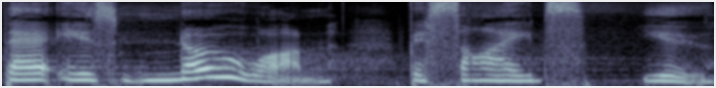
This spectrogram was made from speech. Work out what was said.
There is no one besides you.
